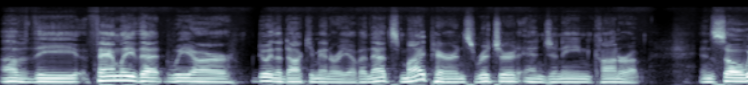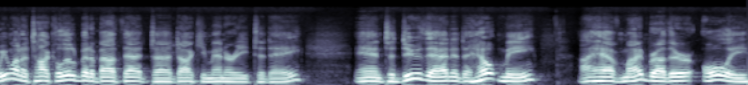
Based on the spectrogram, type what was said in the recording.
of the family that we are doing the documentary of, and that's my parents, Richard and Janine Konnerup. And so we want to talk a little bit about that uh, documentary today. And to do that and to help me, I have my brother, Ole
